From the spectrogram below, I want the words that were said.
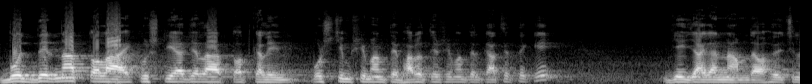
বৈদ্যেরনাথ তলায় কুষ্টিয়া জেলার তৎকালীন পশ্চিম সীমান্তে, ভারতীয় সীমান্তের কাছে থেকে যেই জায়গার নাম দেওয়া হয়েছিল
